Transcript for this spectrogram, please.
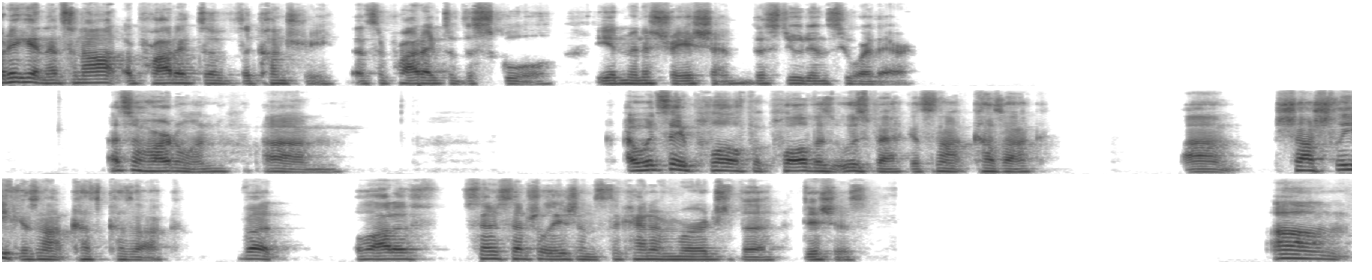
But again, that's not a product of the country. That's a product of the school, the administration, the students who are there. That's a hard one. Um, I would say plov, but plov is Uzbek. It's not Kazakh. Um, shashlik is not Kaz Kazakh, but a lot of Central Asians to kind of merge the dishes. Um,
